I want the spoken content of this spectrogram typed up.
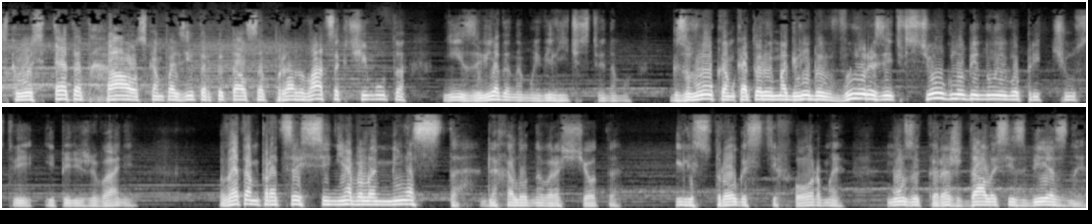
Сквозь этот хаос композитор пытался прорваться к чему-то неизведанному и величественному, к звукам, которые могли бы выразить всю глубину его предчувствий и переживаний. В этом процессе не было места для холодного расчета или строгости формы. Музыка рождалась из бездны,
